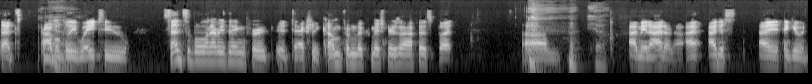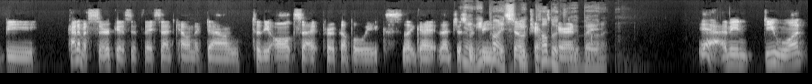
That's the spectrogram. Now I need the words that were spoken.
that's probably yeah. way too sensible and everything for it to actually come from the commissioner's office. But um, yeah, I mean, I don't know. I, I just I think it would be kind of a circus if they sent Kelenic down to the alt site for a couple weeks. Like I, that just yeah, would be so transparent about it. Yeah, I mean, do you want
